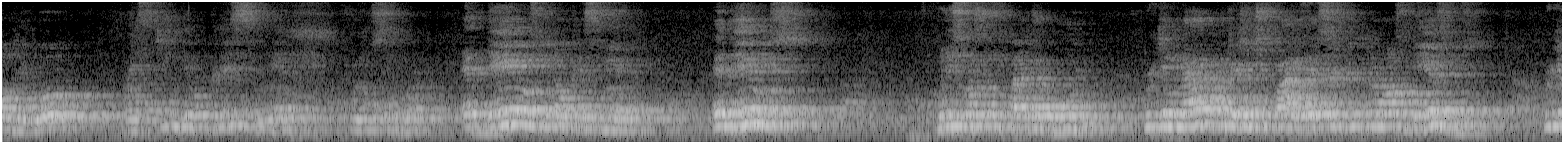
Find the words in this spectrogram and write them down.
qual negou, mas quem deu crescimento foi o Senhor. É Deus que dá o crescimento. É Deus. Por isso nós temos que parar de orgulho. Porque nada do que a gente faz é servido para nós mesmos. Porque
